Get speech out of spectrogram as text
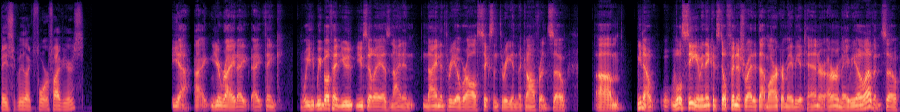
basically like four or five years? Yeah, I, you're right. I, I think we we both had U, UCLA as nine and nine and three overall, six and three in the conference. So, um, you know, we'll see. I mean, they could still finish right at that mark, or maybe at ten, or or maybe eleven. So,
